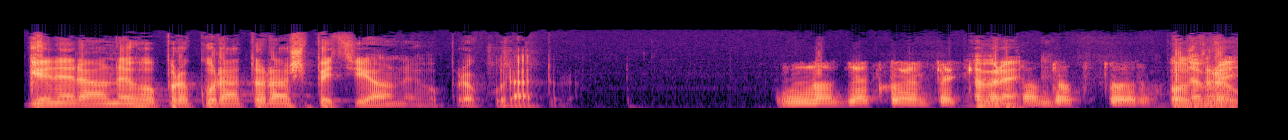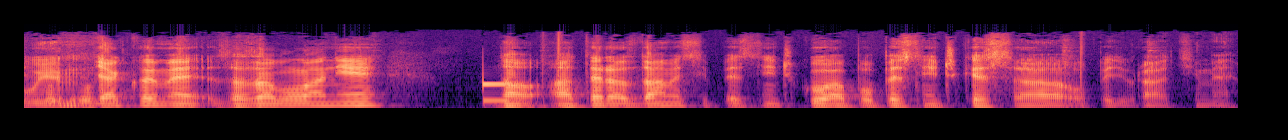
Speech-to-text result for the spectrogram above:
generálneho prokurátora a špeciálneho prokurátora. No, ďakujem pekne, Dobre. pán doktor. Pozdravujem. Dobre, ďakujeme za zavolanie. No a teraz dáme si pesničku a po pesničke sa opäť vrátime.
